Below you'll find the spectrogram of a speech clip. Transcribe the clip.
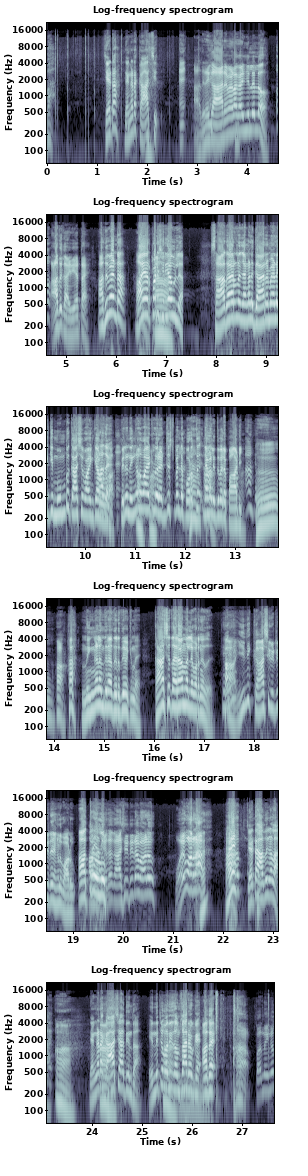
വാ ചേട്ടാ ഞങ്ങളുടെ കാശ്. അതിന് ഗാനമേള കഴിഞ്ഞില്ലല്ലോ. അത് കഴിയട്ടെ. അത് വേണ്ട. ആ ഏർപ്പാട് ശരിയാവില്ല. സാധാരണ ഞങ്ങൾ ഗാനമേളയ്ക്ക് മുമ്പ് കാശ് വാങ്ങിക്കാറുള്ള പിന്നെ നിങ്ങളുമായിട്ടുള്ള ഒരു അഡ്ജസ്റ്റ്മെന്റ് പുറത്ത് ഞങ്ങൾ ഇതുവരെ പാടി. നിങ്ങൾ എന്തിനാ ധൃതി വെക്കുന്നേ? കാശ് തരാന്നല്ലേ പറഞ്ഞത്? ആ. ഇനി കാശ് കിട്ടിയിട്ട് ഞങ്ങൾ പാടൂ. അത്രേ ഉള്ളൂ. കാശ് കിട്ടിയിട്ടേ പാടൂ. പോയി ചേട്ടാ അതുകളാ ഞങ്ങളുടെ കാശ് ആദ്യം എന്താ എന്നിട്ട് മതി സംസാരമൊക്കെ. അതെ. അപ്പൊ നിങ്ങൾ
